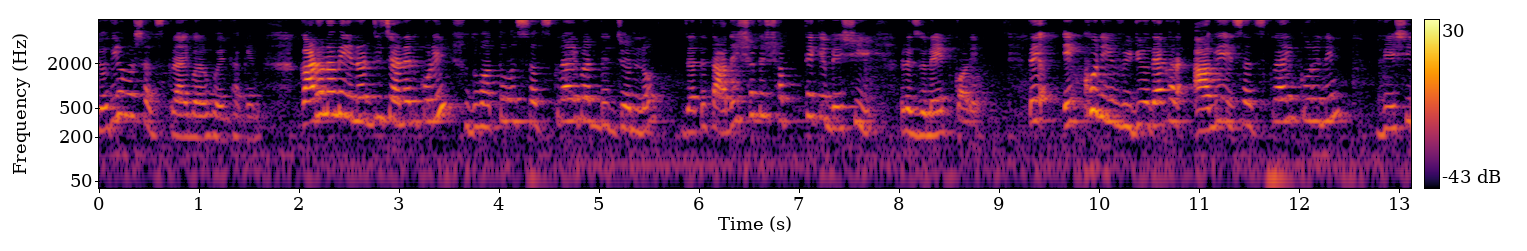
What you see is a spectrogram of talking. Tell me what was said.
যদি আমার সাবস্ক্রাইবার হয়ে থাকেন। কারণ আমি এনার্জি চ্যানেল করি শুধুমাত্র আমার সাবস্ক্রাইবারদের জন্য, যাতে তাদের সাথে সব থেকে বেশি রেজোনেট করে। তাই এক্ষুনি ভিডিও দেখার আগে সাবস্ক্রাইব করে নিন। বেশি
